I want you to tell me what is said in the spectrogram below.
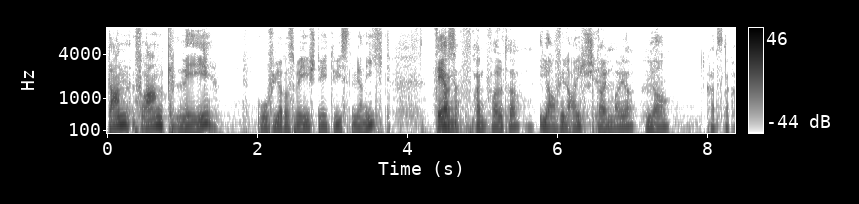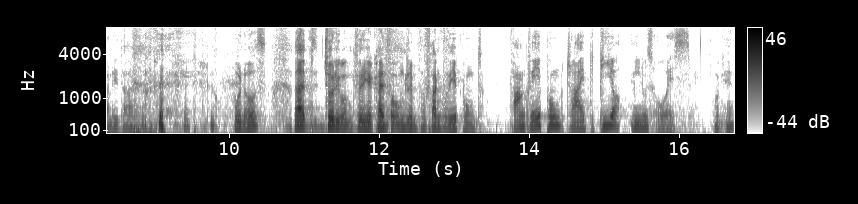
Dann Frank W. Wofür das W steht, wissen wir nicht. Der Frank, Frank Walter, ja, vielleicht. Steinmeier, Ja. Kanzlerkandidat. Who knows? Nein, Entschuldigung, ich will hier keinen verunglimpfen. Frank W. Punkt. Frank W. schreibt Peer-OS. Okay.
